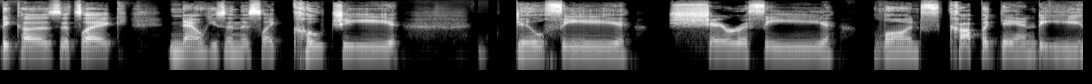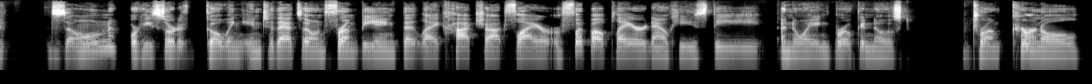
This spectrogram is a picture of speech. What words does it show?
because it's like now he's in this like coachy, Dilfy, sheriffy, lawn propaganda zone, or he's sort of going into that zone from being the like hotshot flyer or football player. Now he's the annoying, broken nosed, drunk colonel,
